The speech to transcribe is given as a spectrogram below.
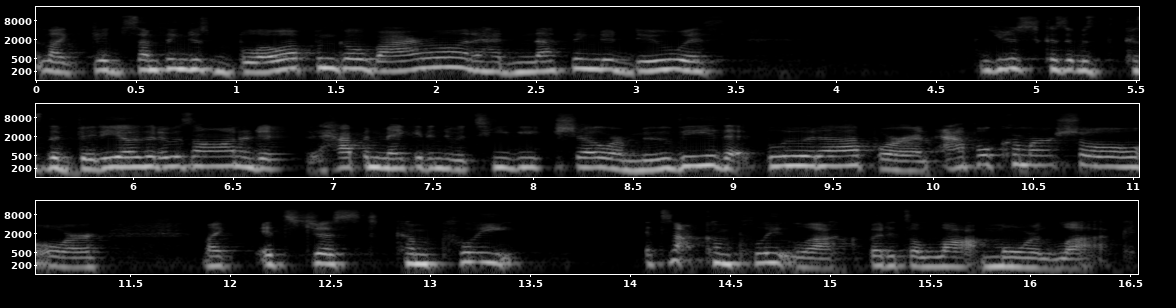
Like, did something just blow up and go viral? And it had nothing to do with you just because it was because the video that it was on, or did it happen to make it into a TV show or movie that blew it up, or an Apple commercial, or like it's just complete. It's not complete luck, but it's a lot more luck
